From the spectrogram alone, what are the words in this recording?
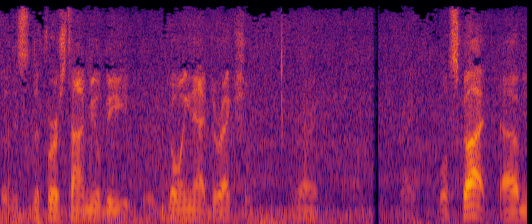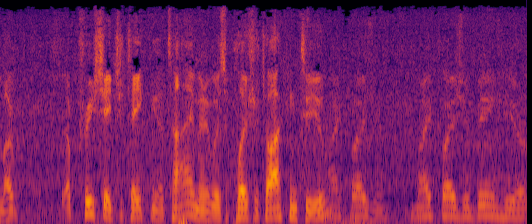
So this is the first time you'll be going that direction. Right. Well, Scott, um, I appreciate you taking the time, and it was a pleasure talking to you. My pleasure. My pleasure being here.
